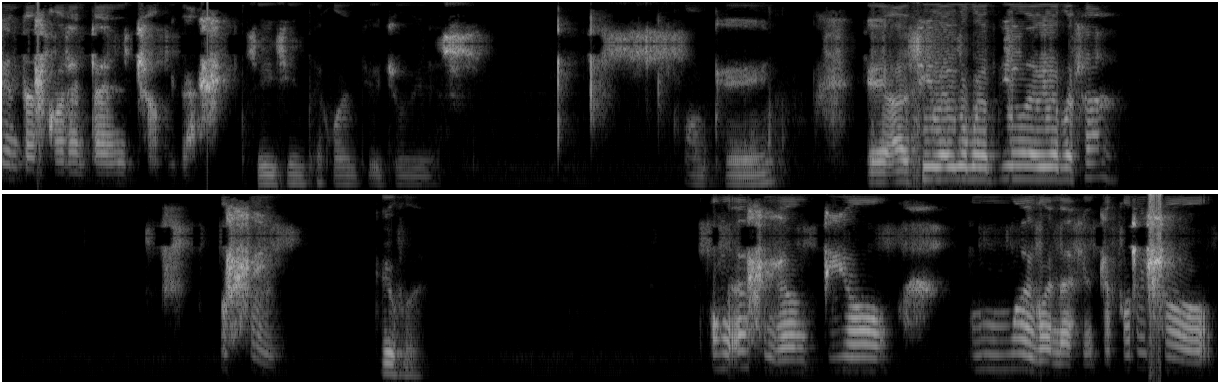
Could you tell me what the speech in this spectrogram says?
648 vidas. 648 vidas. Ok. Eh, ¿Ha sido algo para ti en una vida pasada? Sí. ¿Qué fue? Ha sido un tío muy buena gente, por eso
